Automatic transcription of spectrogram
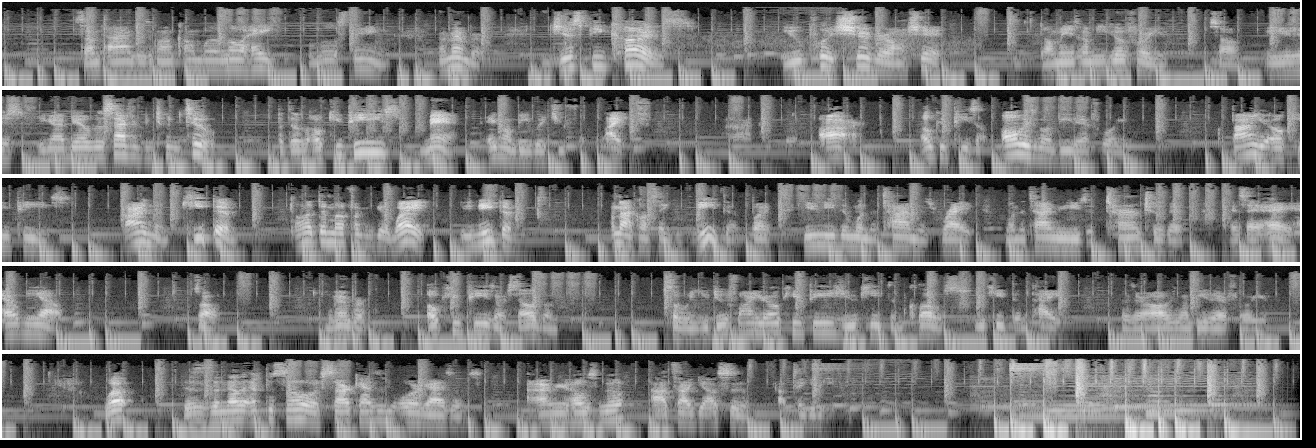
Sometimes it's gonna come with a little hate, a little sting. Remember, just because you put sugar on shit, don't mean it's gonna be good for you. So you just you gotta be able to decipher between the two. But those OQPs, man, they're gonna be with you for life. Uh, are. OQPs are always going to be there for you. Find your OQPs. Find them. Keep them. Don't let them motherfuckers get away. You need them. I'm not gonna say you need them, but you need them when the time is right. When the time you need to turn to them and say, "Hey, help me out." So remember, OQPs are seldom. So when you do find your OQPs, you keep them close. You keep them tight because they're always to be there for you. Well, this is another episode of Sarcasm Orgasms. I'm your host, Will. I'll talk y'all soon. I'll take it easy.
